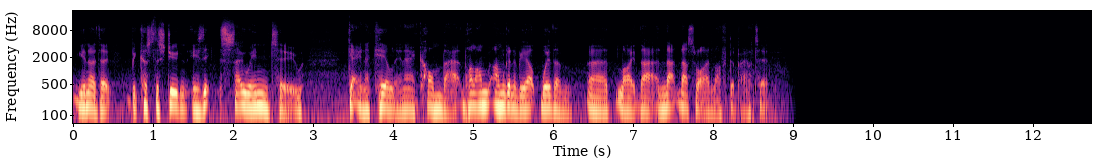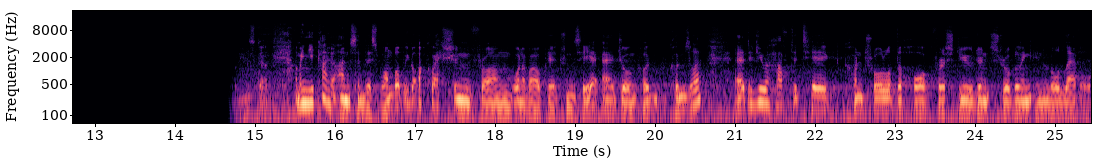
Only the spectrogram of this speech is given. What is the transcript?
you know that because the student is so into getting a kill in air combat. Well, I'm I'm going to be up with them uh, like that, and that that's what I loved about it. stuff. I mean, you kind of answered this one, but we got a question from one of our patrons here, uh, Joan Kunzler. Uh, did you have to take control of the hawk for a student struggling in low level?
